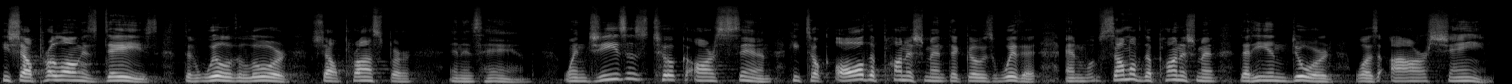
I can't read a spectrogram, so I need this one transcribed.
He shall prolong his days. The will of the Lord shall prosper in his hand. When Jesus took our sin, he took all the punishment that goes with it, and some of the punishment that he endured was our shame.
